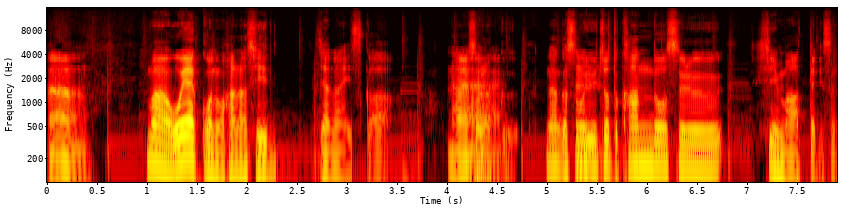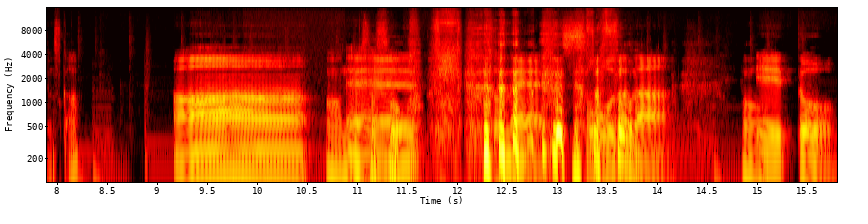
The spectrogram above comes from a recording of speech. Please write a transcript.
うん。はまあ、親子の話じゃないですか。いはい、はい。おそらく。なんかそういうちょっと感動するシーンもあったりするんですか、ああーー、なさそう。えーね、さ そうだな。うんえーっと、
